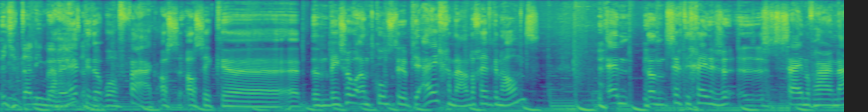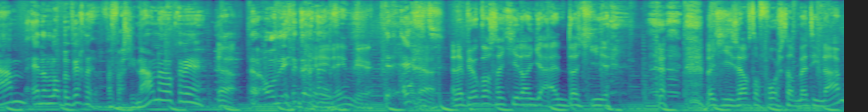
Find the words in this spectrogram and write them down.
dat je dat niet meer Maar weet. heb je het ook wel vaak? Als, als ik, eh, eh, dan ben je zo aan het concentreren op je eigen naam. Dan geef ik een hand. En dan zegt diegene eh, zijn of haar naam. En dan loop ik weg. Wat was die naam nou ook alweer? Ja, geen idee meer. Echt? Ja. En heb je ook wel eens dat je, dan, ja, dat, je, dat je jezelf dan voorstelt met die naam?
